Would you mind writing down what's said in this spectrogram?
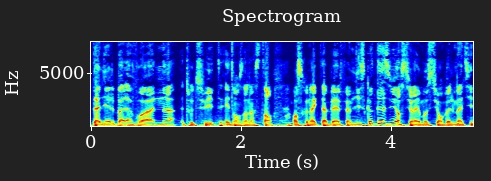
Daniel Balavoine, tout de suite. Et dans un instant, on se connecte à BFM Nice Côte d'Azur sur Émotion. Belle matinée.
